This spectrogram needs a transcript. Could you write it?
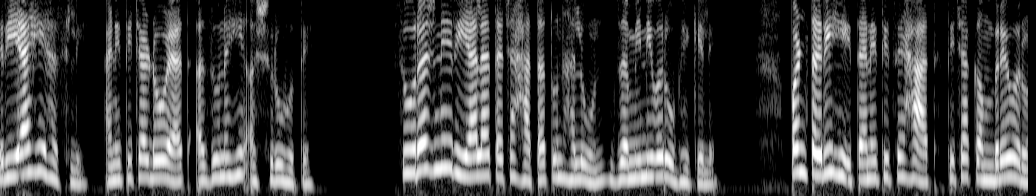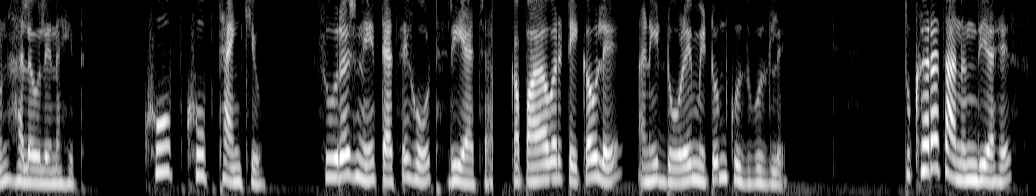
रियाही हसली आणि तिच्या डोळ्यात अजूनही अश्रू होते. सूरजने रियाला त्याच्या हातातून हलवून जमिनीवर उभे केले. पण तरीही त्याने तिचे हात तिच्या कंबरेवरून हलवले नाहीत. खूप खूप थँक्यू सूरजने त्याचे होठ रियाच्या कपाळावर टेकवले आणि डोळे मिटून कुजबुजले. तू खरंच आनंदी आहेस?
